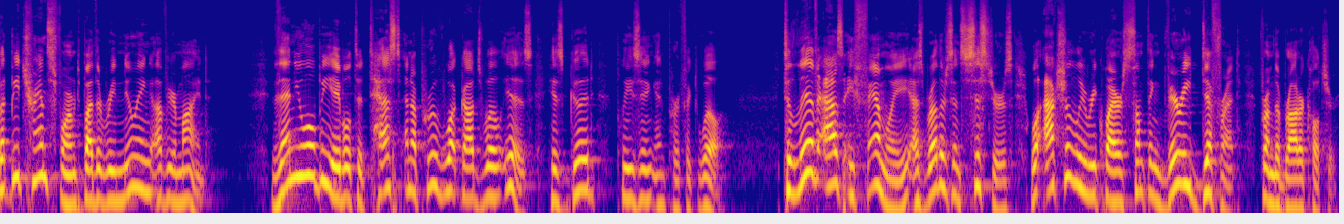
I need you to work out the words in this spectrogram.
but be transformed by the renewing of your mind. Then you will be able to test and approve what God's will is, his good, pleasing, and perfect will. To live as a family, as brothers and sisters, will actually require something very different from the broader culture.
